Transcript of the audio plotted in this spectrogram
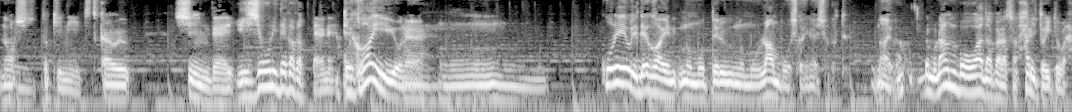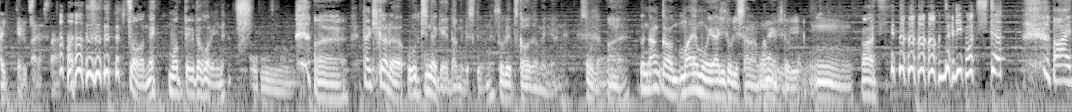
の時に使うシーンで異常にでかかったよね。でかいよね。ううんん。これよりでかいの持ってるのもランボーしかいないでしょ、だって。ないわ。でもランボーはだからその針と糸が入ってるからさ。そうね。持ってるところにね。うんはい。滝から落ちなきゃダメですけどね。それ使うためにはね。そうだよね。はい。なんか前もやりとりしたな、このやりとり。うん。はい。わかりました。はい。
